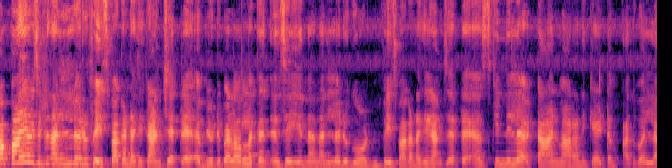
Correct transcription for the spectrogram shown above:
പപ്പായ വെച്ചിട്ട് നല്ലൊരു ഫേസ് പാക്ക് ഉണ്ടാക്കി കാണിച്ചു തരട്ടെ. ബ്യൂട്ടി പാർലറിലൊക്കെ ചെയ്യുന്ന നല്ലൊരു ഗോൾഡൻ ഫേസ് പാക്ക് ഉണ്ടാക്കി കാണിച്ചു തരട്ടെ. സ്കിന്നിൽ ടാൻ മാറാനൊക്കെ ആയിട്ടും അതുപോലെ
